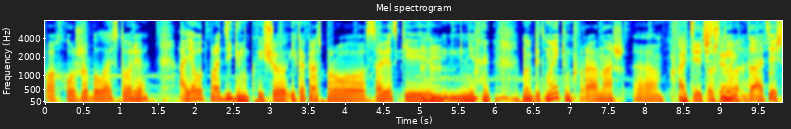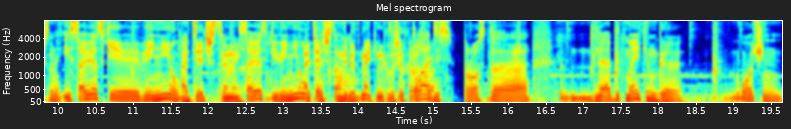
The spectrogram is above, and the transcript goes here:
похожая была история. А я вот про диггинг еще и как раз про советский не- ну, битмейкинг, про наш... э, то, Отечественный. что, да, отечественный. И советский винил. Отечественный. Советский винил. есть Отечественный там битмейкинг звучит хорошо. кладезь просто для битмейкинга очень,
